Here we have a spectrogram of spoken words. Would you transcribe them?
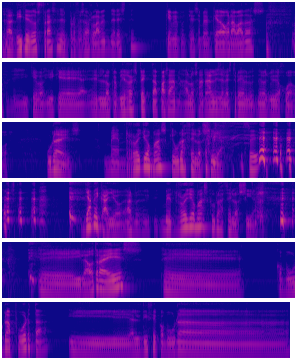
o sea, dice dos frases el profesor Lavender este, que, me- que se me han quedado grabadas y que, y que en lo que a mí respecta pasan a los anales de la historia de los videojuegos. Una es, me enrollo más que una celosía. Sí, Ya me callo, al- me enrollo más que una celosía. Eh, y la otra es eh, como una puerta y él dice como una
